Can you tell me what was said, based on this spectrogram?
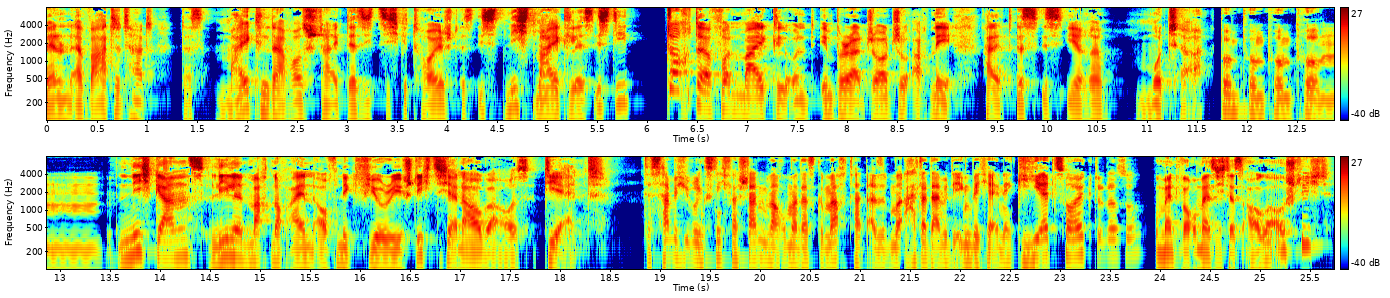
Wer nun erwartet hat, dass Michael daraus steigt, der sieht sich getäuscht. Es ist nicht Michael, es ist die Tochter von Michael und Emperor Giorgio. Ach nee, halt, es ist ihre Mutter. Pum, pum, pum, pum. Nicht ganz. Leland macht noch einen auf Nick Fury, sticht sich ein Auge aus. The End. Das habe ich übrigens nicht verstanden, warum er das gemacht hat. Also hat er damit irgendwelche Energie erzeugt oder so? Moment, warum er sich das Auge aussticht?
